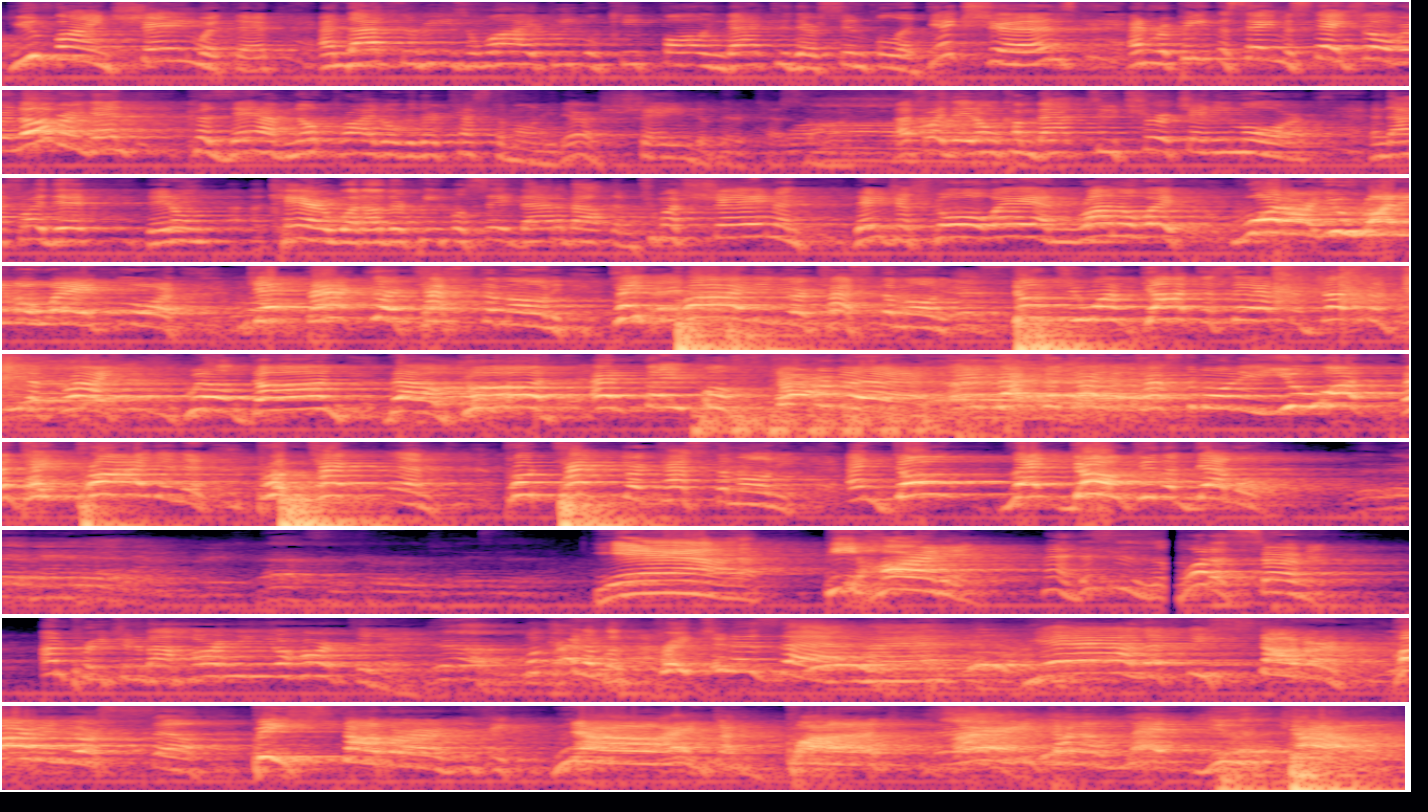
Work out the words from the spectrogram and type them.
You find shame with it? And that's the reason why people keep falling back to their sinful addictions and repeat the same mistakes over and over again because they have no pride over their testimony. They're ashamed of their testimony. That's why they don't come back to church anymore. And that's why they, they don't care what other people say bad about them. Too much shame and they just go away and run away. What are you running away for? Get back your testimony. Take pride in your testimony. You want God to say at the judgment seat of Christ, Well done, thou good and faithful servant? That's the kind of testimony you want, then take pride in it. Protect them. Protect your testimony. And don't let go to the devil. Amen. That's encouraging. Amen. Yeah, be hardened. Man, this is what a sermon. I'm preaching about hardening your heart today. Yeah. What kind of a preaching is that, man? Yeah, let's be stubborn. Harden yourself. Be stubborn. And say, no, I ain't gonna budge. I ain't gonna let you go.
